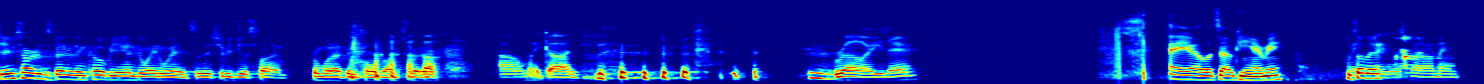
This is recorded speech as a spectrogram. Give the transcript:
James Harden's better than Kobe and Dwyane Wade, so they should be just fine, from what I've been told on Twitter. oh my god. Ro, are you there? Hey, yo, what's up? Can you hear me? What's up, man? What's going on, man?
